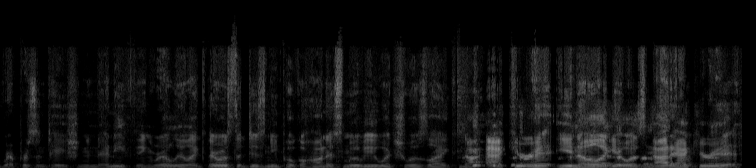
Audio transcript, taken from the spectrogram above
representation in anything really. Like there was the Disney Pocahontas movie, which was like not accurate, you know, like it was not accurate.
